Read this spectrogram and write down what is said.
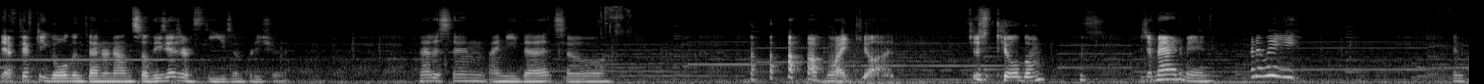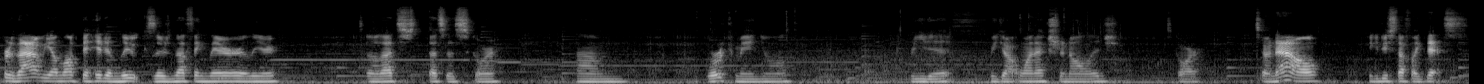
Yeah, 50 gold and 10 renown. So these guys are thieves, I'm pretty sure. Medicine, I need that, so... oh my god. Just killed them. He's a madman. Run away! And for that, we unlock the hidden loot because there's nothing there earlier. So that's that's a score. Um, work manual. Read it. We got one extra knowledge. Score. So now we can do stuff like this.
